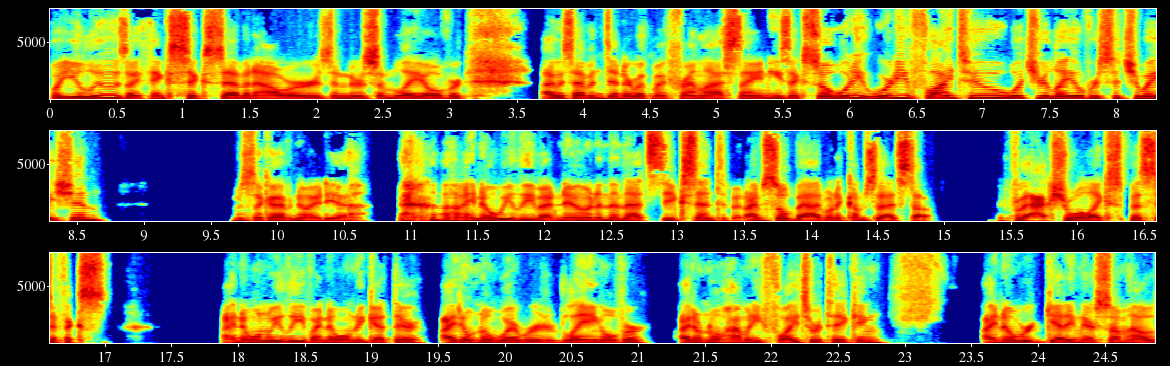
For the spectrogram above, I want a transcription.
but you lose, I think, six, seven hours, and there's some layover. I was having dinner with my friend last night, and he's like, "So, what do you? Where do you fly to? What's your layover situation?" I was like, "I have no idea. I know we leave at noon, and then that's the extent of it. I'm so bad when it comes to that stuff. For actual like specifics, I know when we leave. I know when we get there. I don't know where we're laying over. I don't know how many flights we're taking. I know we're getting there somehow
